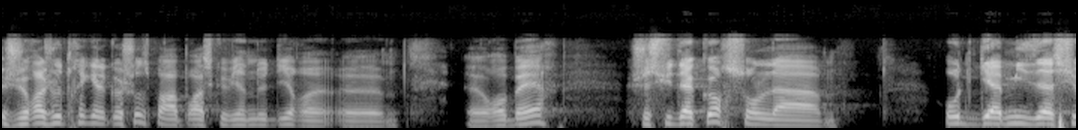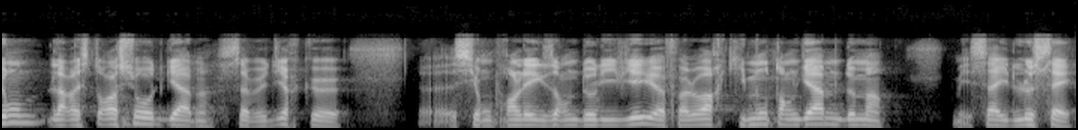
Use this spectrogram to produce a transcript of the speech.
je, rajouterais quelque chose par rapport à ce que vient de dire euh, euh, Robert. Je suis d'accord sur la haute gamisation de la restauration haut de gamme. Ça veut dire que euh, si on prend l'exemple d'Olivier, il va falloir qu'il monte en gamme demain. Mais ça, il le sait.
